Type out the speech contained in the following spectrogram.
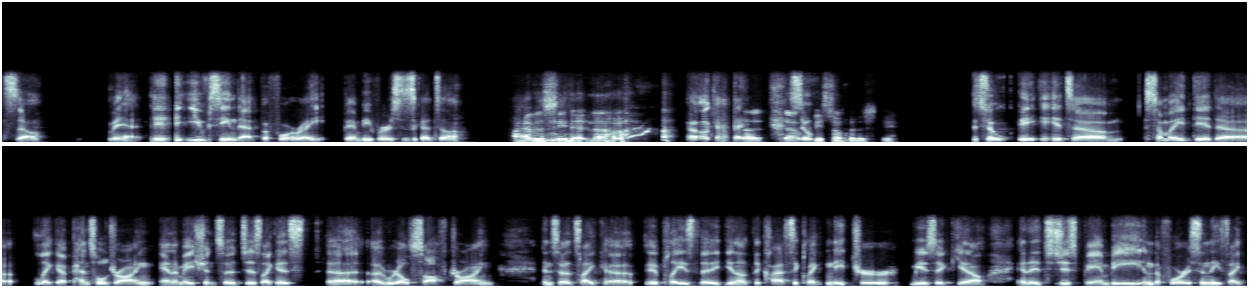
so, yeah, you've seen that before, right? Bambi versus Godzilla. I haven't seen it. No, Oh, okay. that, that So- would be something to see. So it, it's um somebody did uh like a pencil drawing animation, so it's just like a uh, a real soft drawing, and so it's like uh, it plays the you know the classic like nature music, you know, and it's just Bambi in the forest, and he's like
